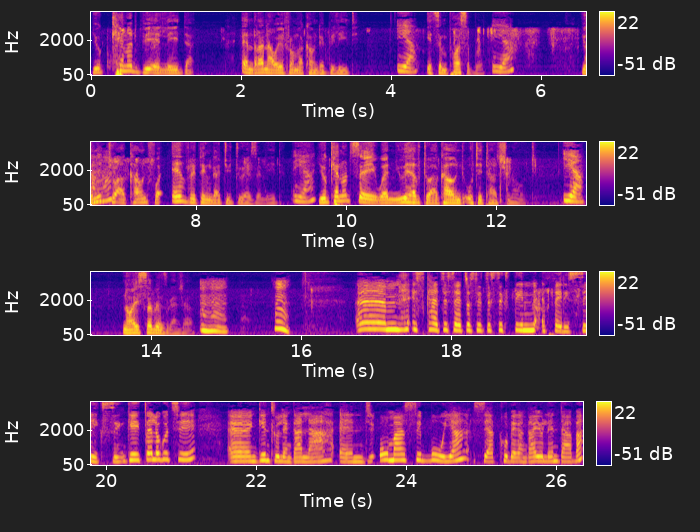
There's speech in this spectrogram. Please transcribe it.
you cannot be a leader and run away from accountability. yeah It's impossible. yeah You Uh-huh. need to account for everything that you do as a leader. yeah You cannot say when you have to account uthi touch note. yeah No ayisebenzi kanjalo. Um isikhathi sethu sithi 1636 ngicela ukuthi eh ngindlule ngala and uma sibuya siyaqhubeka ngayo le ndaba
